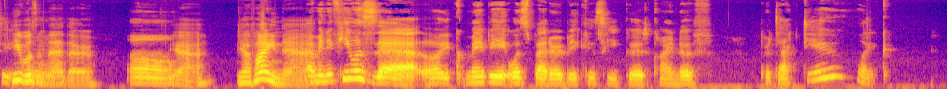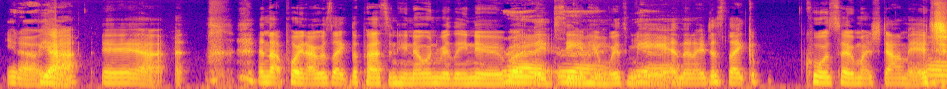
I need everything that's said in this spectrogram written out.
He, he wasn't mm. there though. Oh. Yeah. Yeah, fine there. I mean, if he was there, like maybe it was better because he could kind of protect you, like you know. Yeah. Yeah, yeah. yeah. and that point I was like the person who no one really knew, but right, they'd seen right. him with me and then I just like caused so much damage.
